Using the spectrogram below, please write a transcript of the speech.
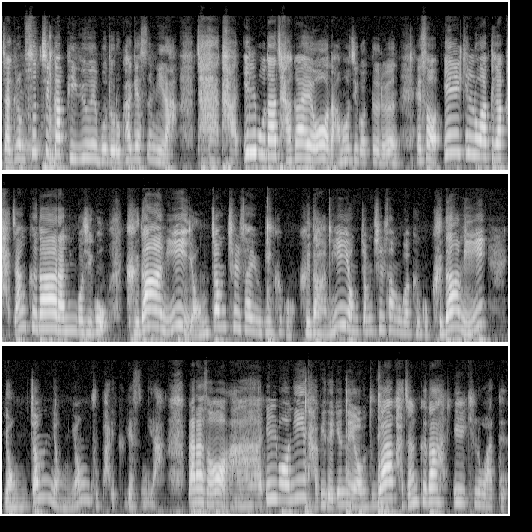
자, 그럼 수치값 비교해 보도록 하겠습니다. 자, 다 1보다 작아요. 나머지 것들은. 해서 1킬로와트가 가장 크다라는 것이고, 그 다음이 0.746이 크고, 그 다음이 0.735가 크고, 그 다음이 0.0098이 크겠습니다. 따라서, 아, 1번이 답이 되겠네요. 누가 가장 크다? 1킬로와트.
